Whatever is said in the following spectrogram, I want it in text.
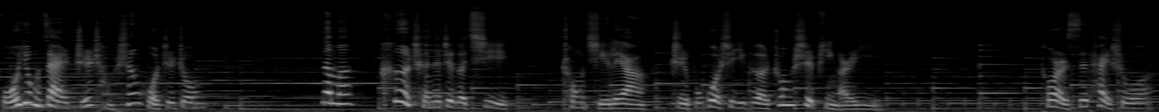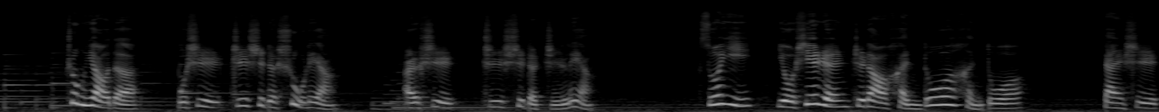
活用在职场生活之中，那么课程的这个气，充其量只不过是一个装饰品而已。托尔斯泰说：“重要的不是知识的数量，而是知识的质量。”所以，有些人知道很多很多。但是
